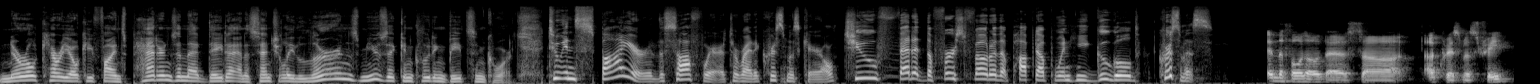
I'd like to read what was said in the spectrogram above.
Neural Karaoke finds patterns in that data and essentially learns music, including beats and chords. To inspire the software to write a Christmas carol, Chu fed it the first photo that popped up when he Googled Christmas. in the photo there's uh, a christmas tree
